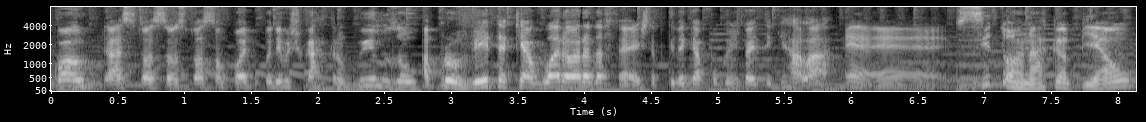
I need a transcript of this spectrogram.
Qual a situação? A situação pode, podemos ficar tranquilos ou aproveita que agora é hora da festa, porque daqui a pouco a gente vai ter que ralar. É, é se tornar campeão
